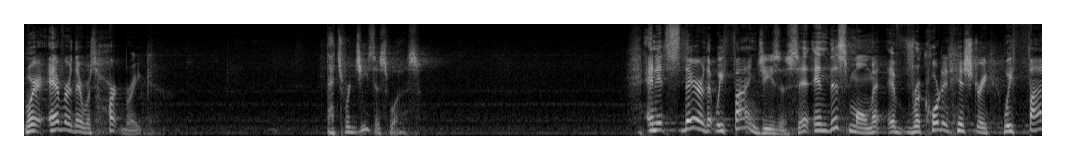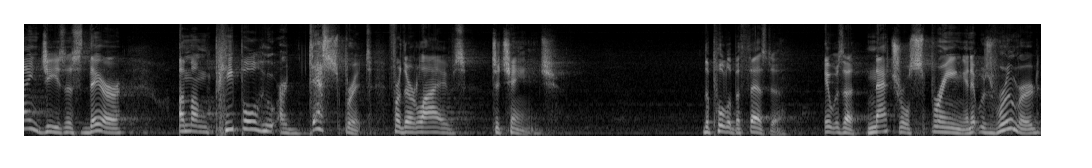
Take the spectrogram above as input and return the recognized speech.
wherever there was heartbreak, that's where Jesus was. And it's there that we find Jesus. In this moment of recorded history, we find Jesus there among people who are desperate for their lives to change. The Pool of Bethesda. It was a natural spring, and it was rumored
